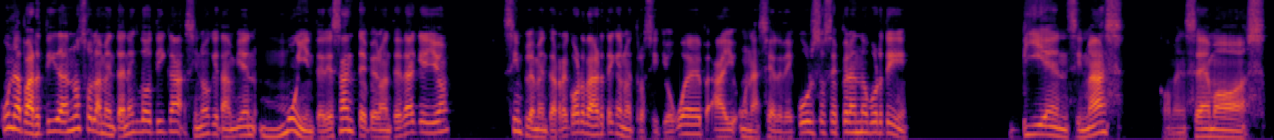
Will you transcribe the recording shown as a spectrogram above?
una partida no solamente anecdótica, sino que también muy interesante, pero antes de aquello, simplemente recordarte que en nuestro sitio web hay una serie de cursos esperando por ti. Bien, sin más, comencemos.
